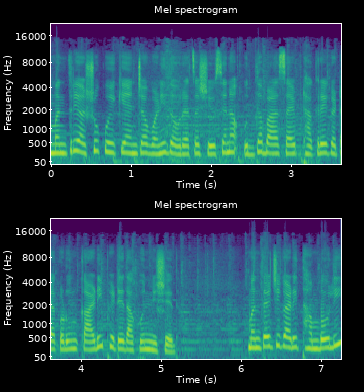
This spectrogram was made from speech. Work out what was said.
मंत्री अशोक उईके यांच्या वणी दौऱ्याचा शिवसेना उद्धव बाळासाहेब ठाकरे गटाकडून काडी फेटे दाखवून निषेध. मंत्र्याची गाडी थांबवली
